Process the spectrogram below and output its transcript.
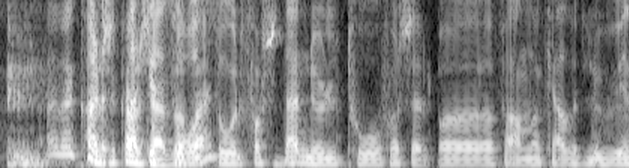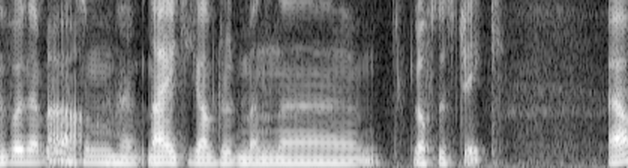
Nei, det er kanskje, det er kanskje ikke så stor forskjell. Det er 0-2 forskjell på fra han og Calvert Lewin, for eksempel. Ja. Som, nei, ikke Calvert Lewin, men uh, Loftus Cheek. Ja.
